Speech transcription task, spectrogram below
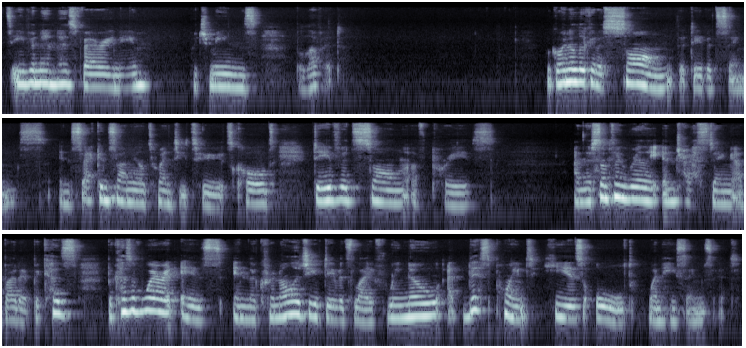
It's even in his very name, which means beloved. We're going to look at a song that David sings in 2 Samuel 22. It's called David's Song of Praise. And there's something really interesting about it because because of where it is in the chronology of David's life, we know at this point he is old when he sings it.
